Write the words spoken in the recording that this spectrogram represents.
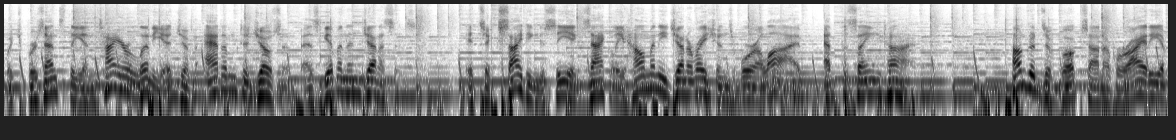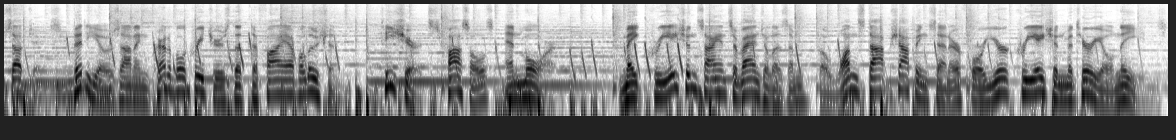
which presents the entire lineage of Adam to Joseph as given in Genesis. It's exciting to see exactly how many generations were alive at the same time. Hundreds of books on a variety of subjects, videos on incredible creatures that defy evolution, t-shirts, fossils, and more. Make Creation Science Evangelism the one-stop shopping center for your creation material needs.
